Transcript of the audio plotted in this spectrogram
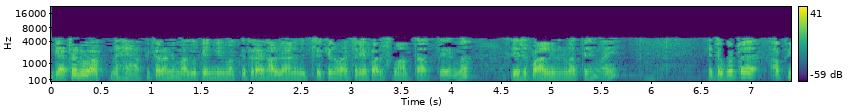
ගැටලුවක් නැහැ. අපි කරන්නේ මඟ පෙන්වීමක් විතරයි. කල්යාණ මිත්‍ර කියන වචනේ පරිසමාප්තාර්ථයෙන්ම දේශපාලනිකුණත් එහෙමයි. එතකොට අපි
